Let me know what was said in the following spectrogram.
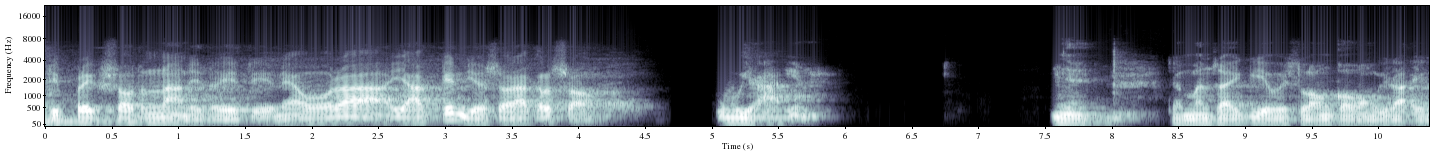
diperiksa tenan itu nek ora yakin ya ora kersa. Wirain nih zaman saiki ya wis langka wong wirain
